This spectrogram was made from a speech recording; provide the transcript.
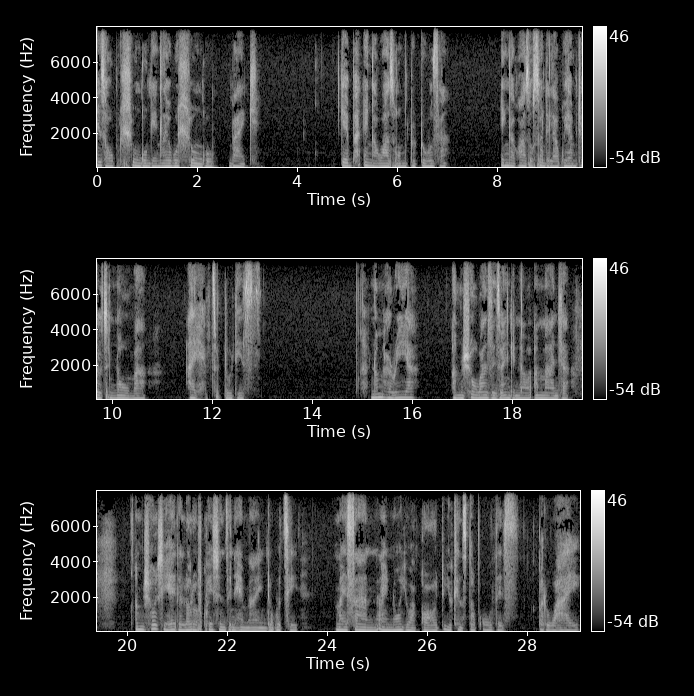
ezwa ubuhlungu ngenxa yobuhlungu bakhe. Kepha engakwazi ukumduduza engakwazi ukusondela kuye amtshela ukuthi no ma I have to do this. noMaria I'm sure wazizwa engenawo amandla I'm sure she had a lot of questions in her mind. Ukuthi my son I know you are God. You can stop all this. But why?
